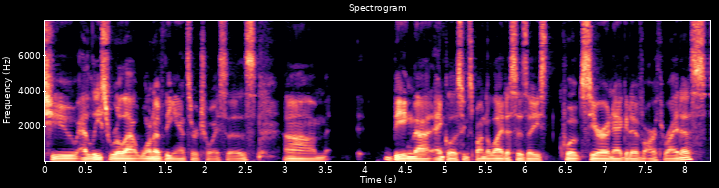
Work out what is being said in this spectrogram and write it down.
to at least rule out one of the answer choices. Um, being that ankylosing spondylitis is a quote seronegative arthritis,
